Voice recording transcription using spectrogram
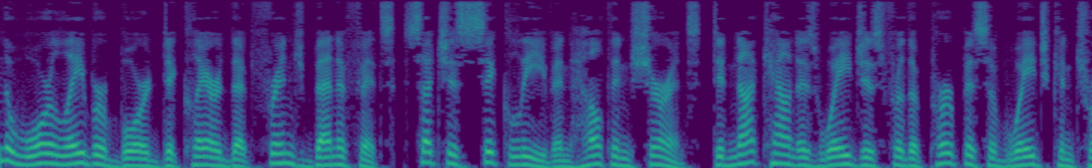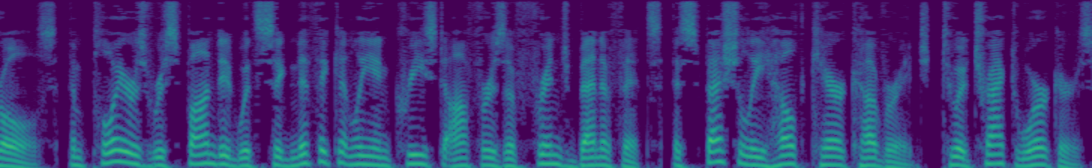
the War Labor Board declared that fringe benefits, such as sick leave and health insurance, did not count as wages for the purpose of wage controls, employers responded with significantly increased offers of fringe benefits, especially health care coverage. To attract workers,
